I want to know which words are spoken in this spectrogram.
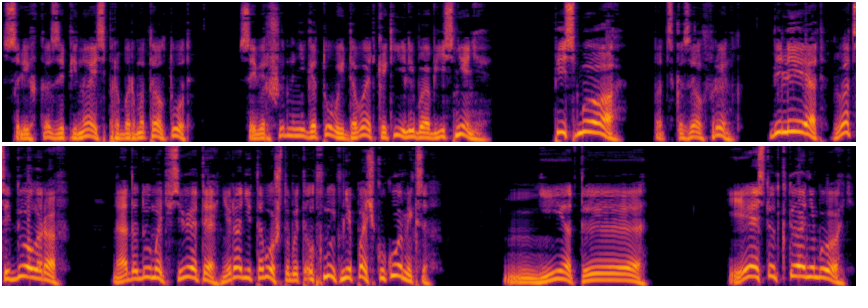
Слегка запинаясь, пробормотал тот, совершенно не готовый давать какие-либо объяснения. «Письмо!» — подсказал Фрэнк. «Билет! Двадцать долларов! Надо думать, все это не ради того, чтобы толкнуть мне пачку комиксов. Нет, э... Есть тут кто-нибудь?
